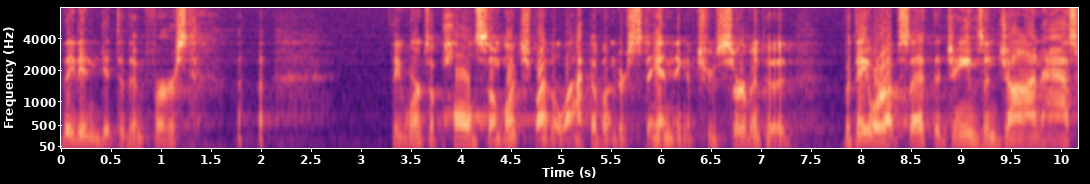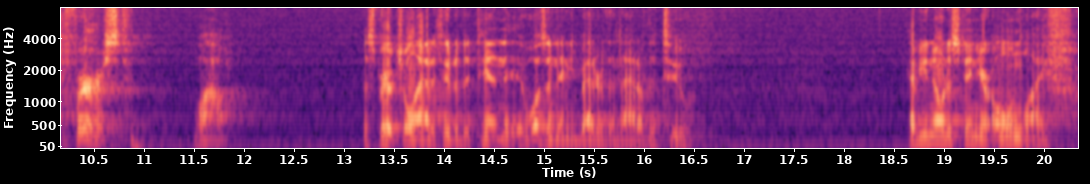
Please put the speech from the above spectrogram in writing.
they didn't get to them first. they weren't appalled so much by the lack of understanding of true servanthood, but they were upset that James and John asked first. Wow. The spiritual attitude of the ten, it wasn't any better than that of the two. Have you noticed in your own life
